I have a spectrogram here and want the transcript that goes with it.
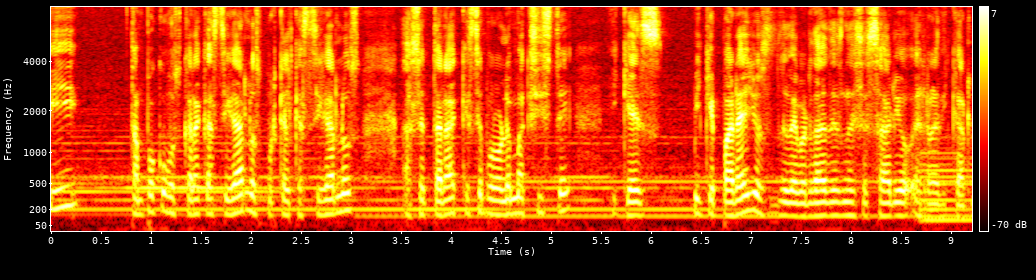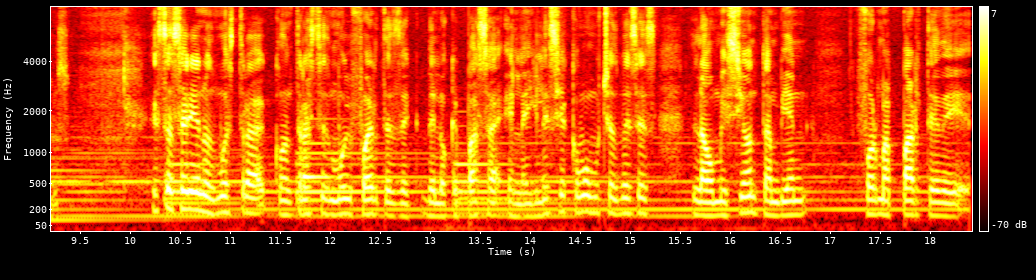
y tampoco buscará castigarlos, porque al castigarlos aceptará que este problema existe y que es y que para ellos de verdad es necesario erradicarlos. Esta serie nos muestra contrastes muy fuertes de, lo que pasa en la iglesia, como muchas veces la omisión también forma parte de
